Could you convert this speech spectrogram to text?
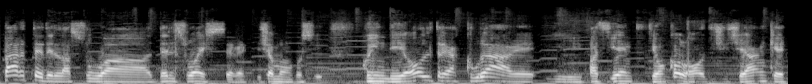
parte sua, del suo essere, diciamo così. Quindi, oltre a curare i pazienti oncologici, c'è anche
